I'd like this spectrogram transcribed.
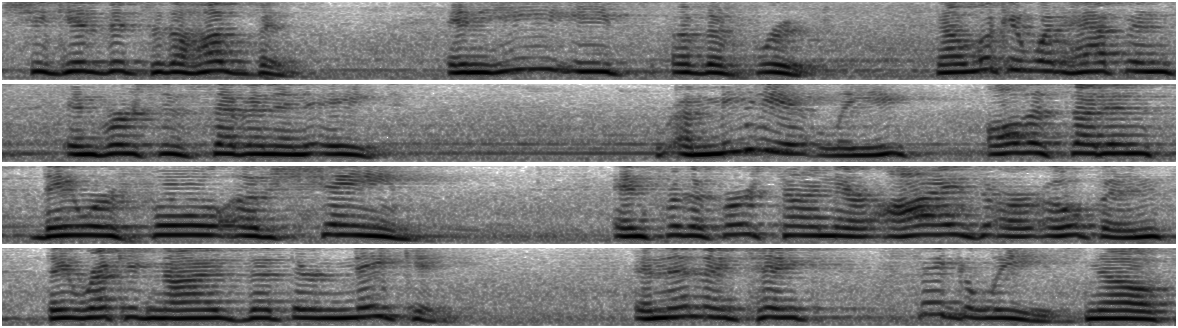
she gives it to the husband, and he eats of the fruit. Now look at what happens in verses 7 and 8. Immediately, all of a sudden, they were full of shame. And for the first time, their eyes are open they recognize that they're naked. and then they take fig leaves. Now,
